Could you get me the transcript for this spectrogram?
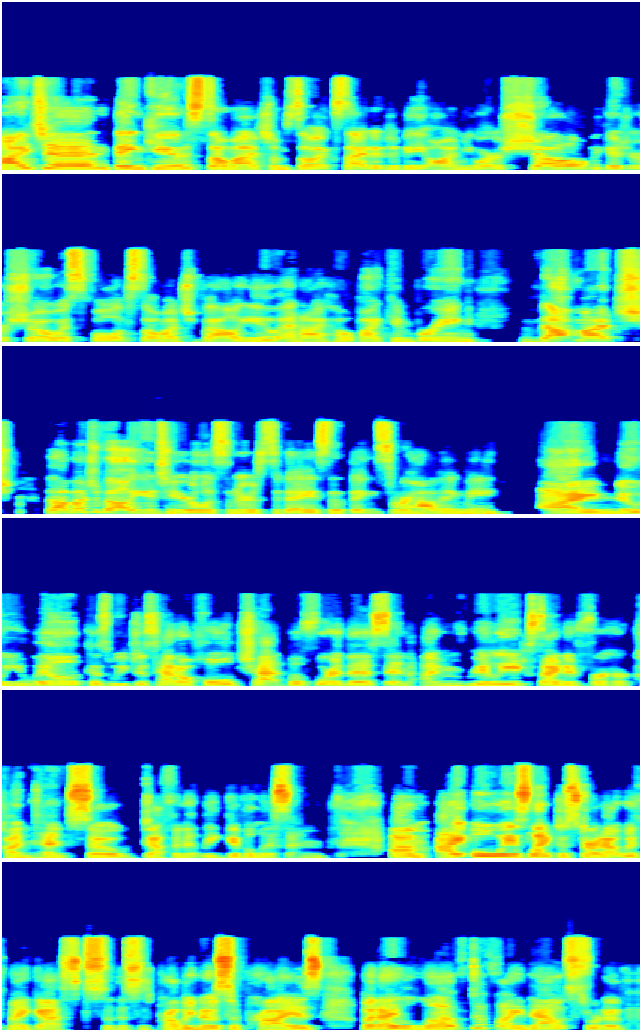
Hi, Jen. Thank you so much. I'm so excited to be on your show because your show is full of so much value, and I hope I can bring that much that much value to your listeners today. So thanks for having me. I know you will because we just had a whole chat before this and I'm really excited for her content. So definitely give a listen. Um, I always like to start out with my guests. So this is probably no surprise, but I love to find out sort of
